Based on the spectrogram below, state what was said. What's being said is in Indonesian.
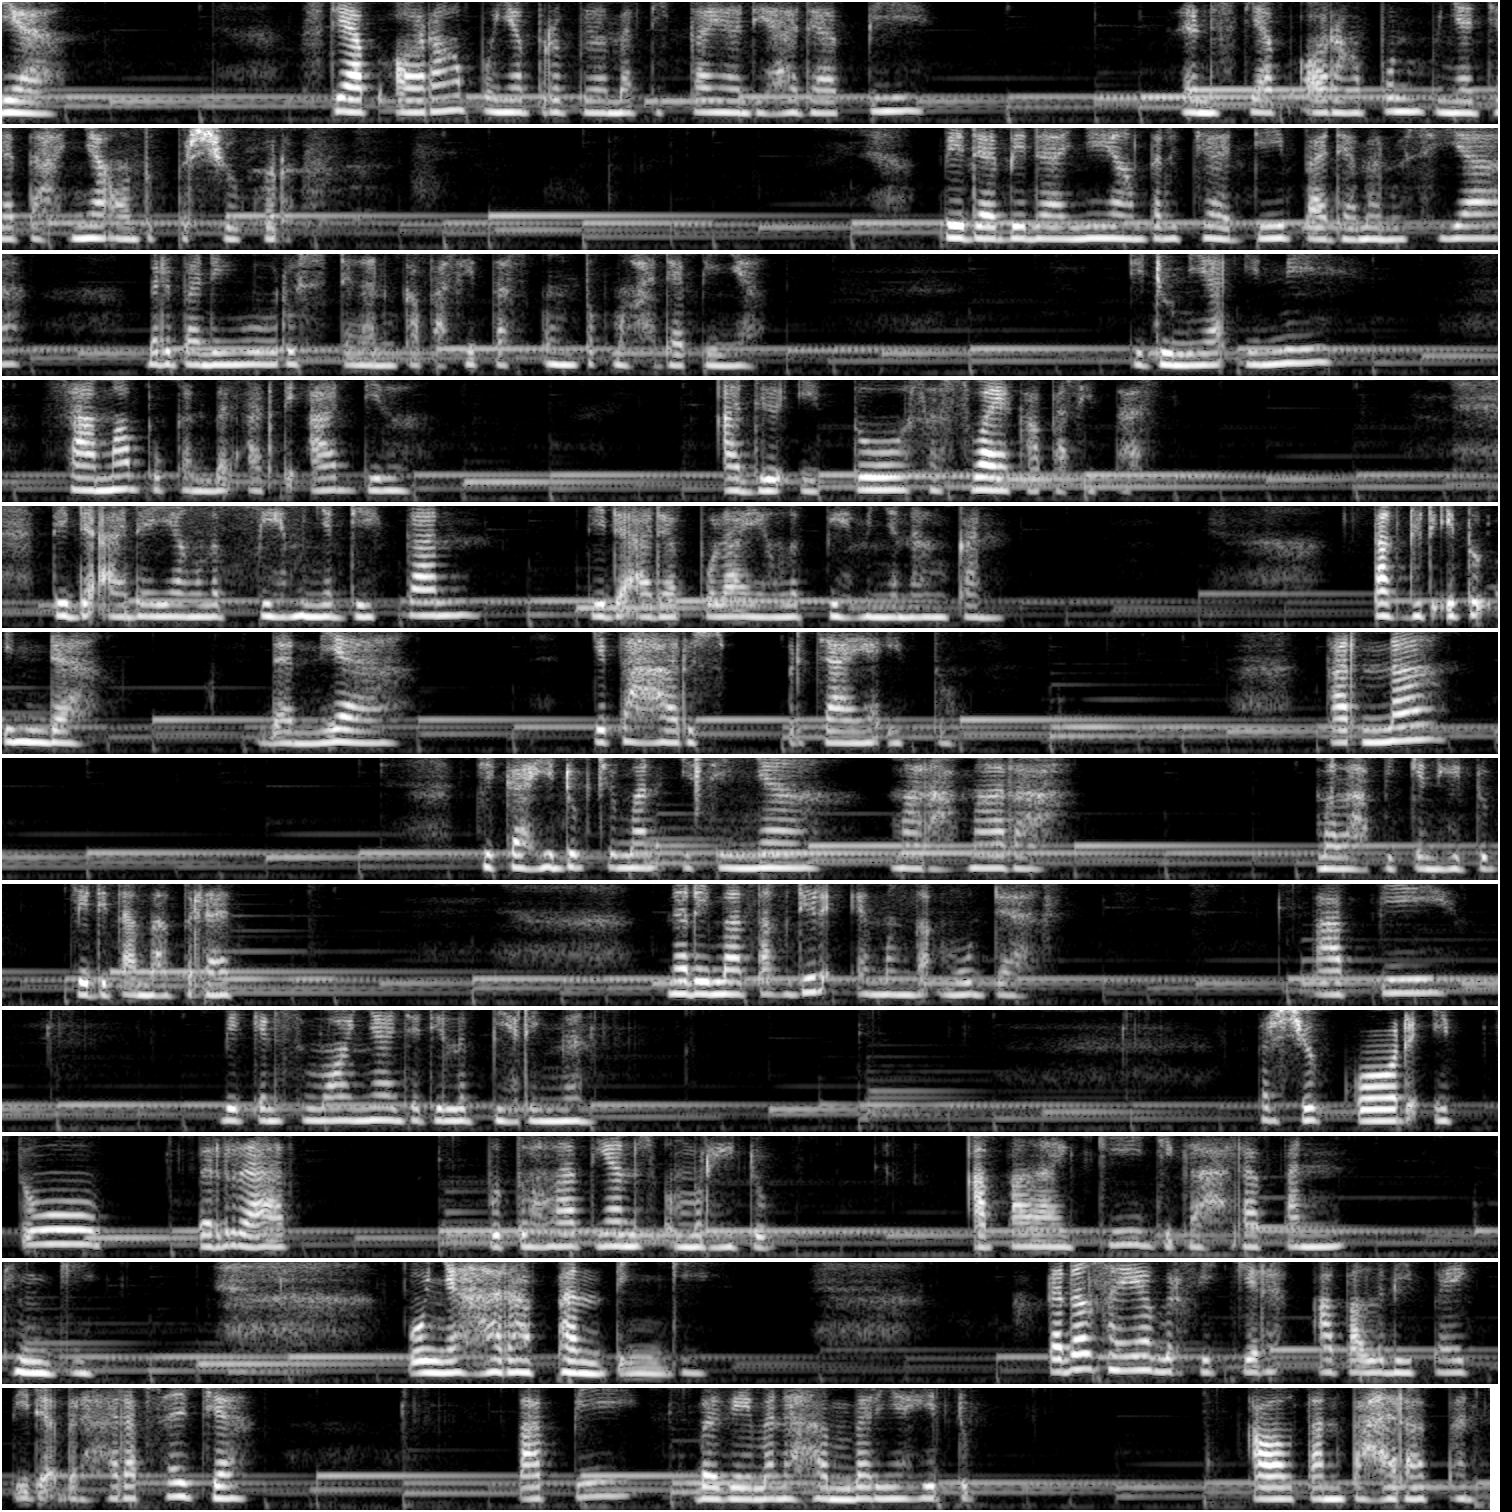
Ya, setiap orang punya problematika yang dihadapi, dan setiap orang pun punya jatahnya untuk bersyukur. Beda-bedanya yang terjadi pada manusia berbanding lurus dengan kapasitas untuk menghadapinya. Di dunia ini, sama bukan berarti adil. Adil itu sesuai kapasitas. Tidak ada yang lebih menyedihkan, tidak ada pula yang lebih menyenangkan. Takdir itu indah, dan ya, kita harus percaya itu, karena jika hidup cuman isinya marah-marah, malah bikin hidup jadi tambah berat. Nerima takdir emang gak mudah, tapi bikin semuanya jadi lebih ringan. Bersyukur itu berat, butuh latihan seumur hidup, apalagi jika harapan tinggi, punya harapan tinggi. Kadang saya berpikir, apa lebih baik tidak berharap saja, tapi bagaimana hambarnya hidup kalau tanpa harapan.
